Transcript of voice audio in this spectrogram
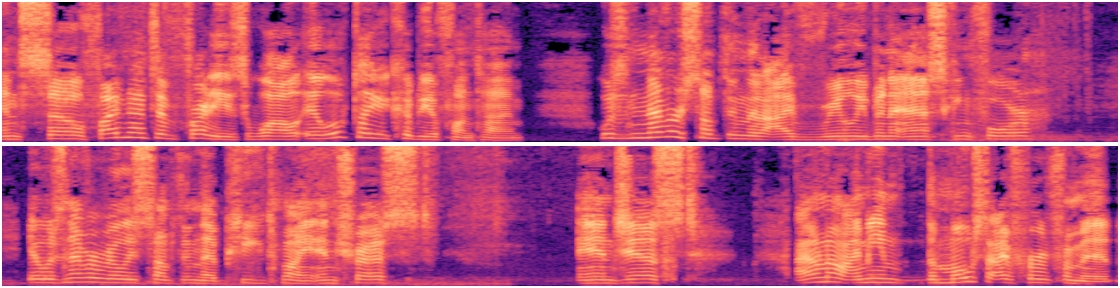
And so, Five Nights at Freddy's, while it looked like it could be a fun time, was never something that I've really been asking for. It was never really something that piqued my interest. And just, I don't know, I mean, the most I've heard from it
